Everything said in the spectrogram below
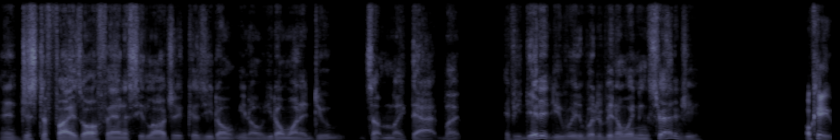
and it just defies all fantasy logic because you don't you know you don't want to do something like that. But if you did it, you would, it would have been a winning strategy. Okay,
